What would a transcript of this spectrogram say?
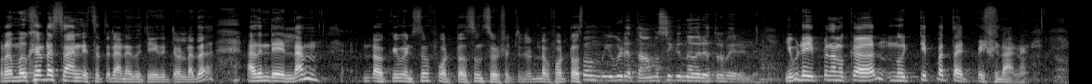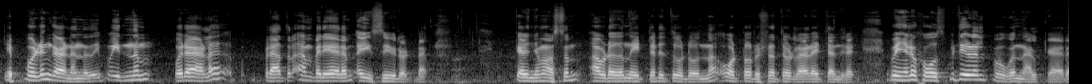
പ്രമുഖരുടെ സാന്നിധ്യത്തിലാണ് ഇത് ചെയ്തിട്ടുള്ളത്. അതിന്റെ എല്ലാം ഡോക്യുമെൻസും ഫോട്ടോസും സൂക്ഷിച്ചിട്ടുണ്ട്. ഫോട്ടോസ് ഇവിടെ താമസിക്കുന്നവർ എത്ര പേരുണ്ട്? ഇവിടെ ഇപ്പോൾ നമുക്ക് നൂറ്റിപ്പത്ത് അഡ്മിഷനാണ്. എപ്പോഴും കാണുന്നത്. ഇപ്പോൾ ഇന്നും ഒരാൾ പ്രാത്ര പരിഹാരം ഐ സിയുലുണ്ട് കഴിഞ്ഞ മാസം അവിടെ നിന്ന് ഏറ്റെടുത്ത് കൊണ്ടുവന്ന ഓട്ടോറിക്ഷ തൊഴിലാളി ചന്ദ്രൻ. അപ്പോൾ ഇങ്ങനെ ഹോസ്പിറ്റലുകളിൽ പോകുന്ന ആൾക്കാർ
